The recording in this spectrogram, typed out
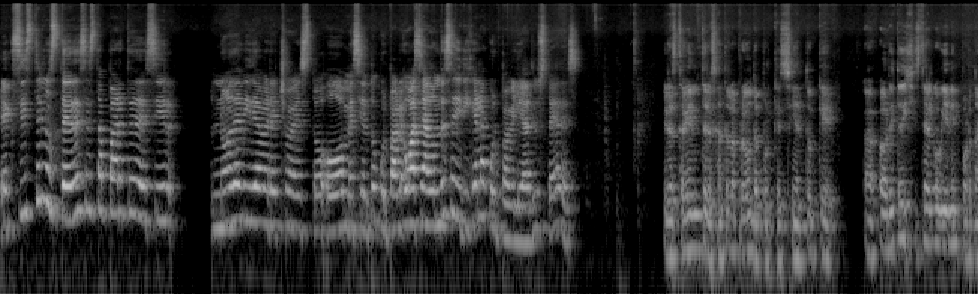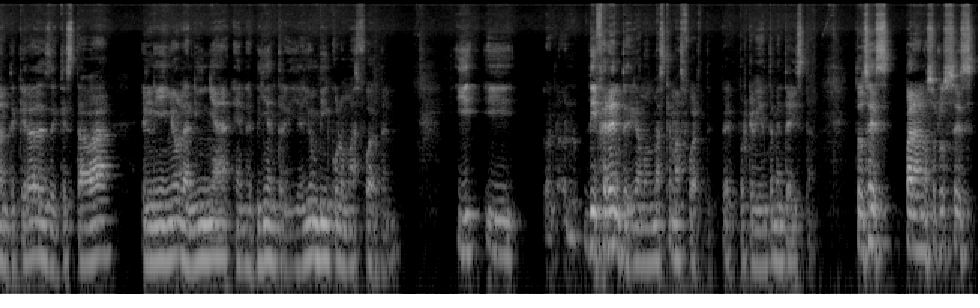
¿Existe en ustedes esta parte de decir, no debí de haber hecho esto o me siento culpable? ¿O hacia dónde se dirige la culpabilidad de ustedes? Mira, está bien interesante la pregunta porque siento que ahorita dijiste algo bien importante, que era desde que estaba el niño, la niña en el vientre y hay un vínculo más fuerte. ¿no? y, y diferente, digamos, más que más fuerte, porque evidentemente ahí está. Entonces, para nosotros es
